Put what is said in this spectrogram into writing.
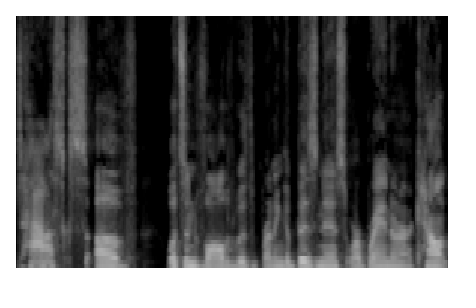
tasks of what's involved with running a business or a brand or an account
